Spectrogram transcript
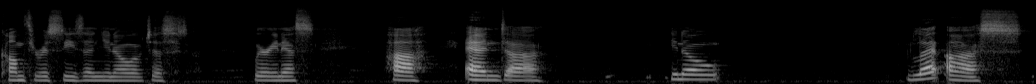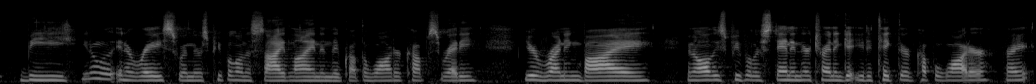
come through a season, you know, of just weariness. Huh. And, uh, you know, let us be, you know, in a race when there's people on the sideline and they've got the water cups ready. You're running by, and all these people are standing there trying to get you to take their cup of water, right?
